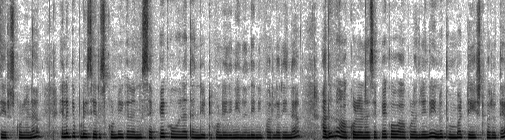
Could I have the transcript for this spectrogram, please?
ಸೇರಿಸ್ಕೊಳ್ಳೋಣ. ಏಲಕ್ಕಿ ಪುಡಿ ಸೇರಿಸ್ಕೊಂಡು ಈಗ ನಾನು ಸೆಪ್ಪೆ ಕೋವನ್ನ ತಂದಿಟ್ಟುಕೊಂಡಿದ್ದೀನಿ ನಂದಿನಿ ಪಾರ್ಲರಿಂದ. ಅದನ್ನು ಹಾಕ್ಕೊಳ್ಳೋಣ. ಸೆಪ್ಪೆ ಕೋವ ಹಾಕ್ಕೊಳ್ಳೋದ್ರಿಂದ ಇನ್ನೂ ತುಂಬ ಟೇಸ್ಟ್ ಬರುತ್ತೆ.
